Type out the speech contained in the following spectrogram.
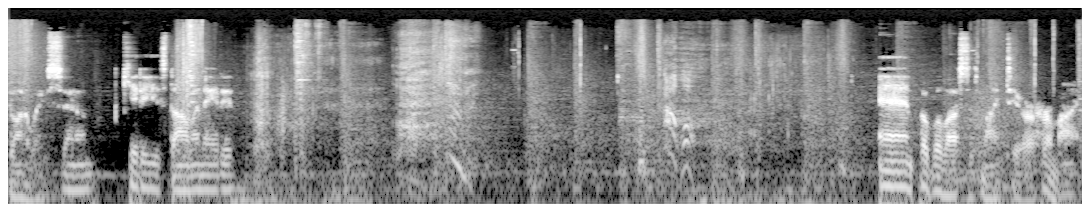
going away soon. Kitty is dominated. And Popo lost his mind too, or her mind.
